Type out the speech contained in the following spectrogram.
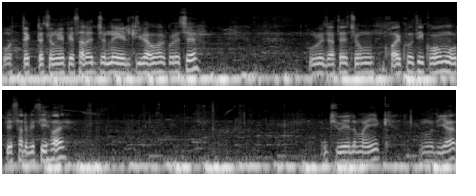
প্রত্যেকটা চোঙে প্রেসারের জন্য এলটি ব্যবহার করেছে। পুরো যাতে চোঙ ক্ষয়ক্ষতি কম ও প্রেসার বেশি হয়। জুয়েল মাইক নদিয়ার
